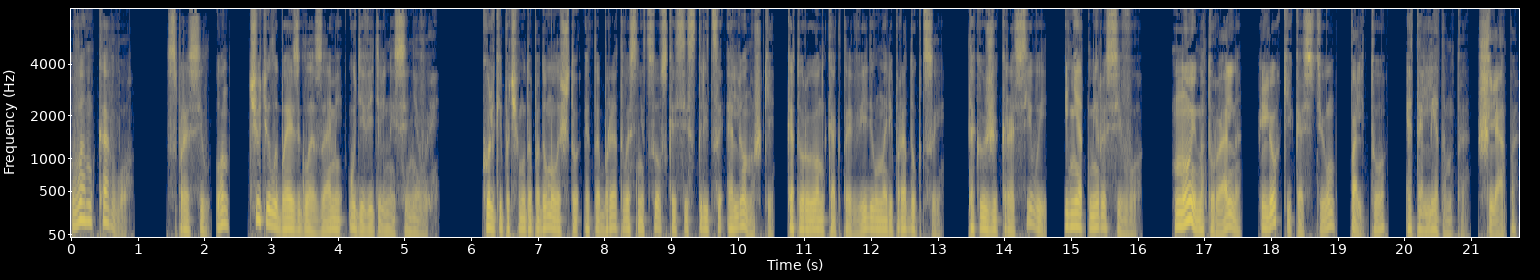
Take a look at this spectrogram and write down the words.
вам кого?» — спросил он, чуть улыбаясь глазами удивительной синевы. Кольке почему-то подумалось, что это брат Васнецовской сестрицы Аленушки, которую он как-то видел на репродукции. Такой же красивый и не от мира сего. Ну и натурально, легкий костюм, пальто — это летом-то, шляпа.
